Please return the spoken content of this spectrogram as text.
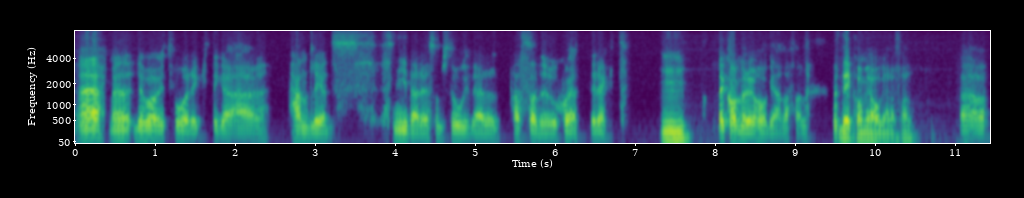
Nej, men det var ju två riktiga eh, handledssnidare som stod där och passade och sköt direkt. Mm, Det kommer du ihåg i alla fall. det kommer jag ihåg i alla fall. Ja.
